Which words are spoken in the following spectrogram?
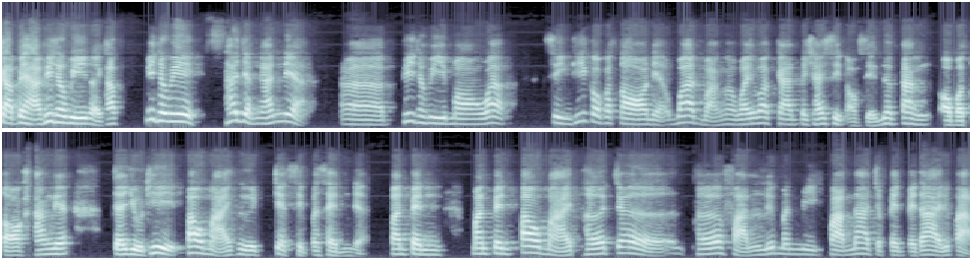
กลับไปหาพี่ทวีหน่อยครับ พี่ทวีถ้าอย่างนั้นเนี่ยพี่ทวีมองว่าสิ่งที่กกตเนี่ยวาดหวังเอาไว้ว่าการไปใช้สิทธิ์ออกเสียงเลือกตั้งอบตครั้งเนี้ยจะอยู่ที่เป้าหมายคือเจ็ดสิบเปอร์เซ็นเนี่ยมันเป็นมันเป็นเป้าหมายเพ้อเจ้อเพ้อฝันหรือมันมีความน่าจะเป็นไปได้หรือเปล่า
